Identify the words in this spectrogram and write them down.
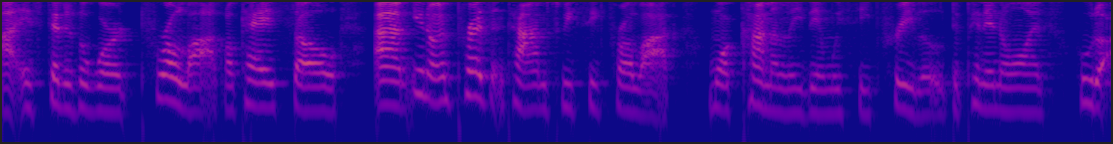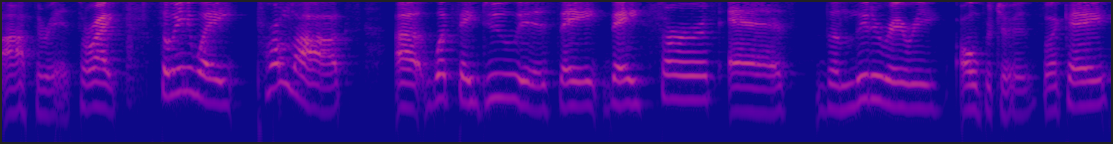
uh, instead of the word prologue. Okay, so um, you know, in present times we see prologue more commonly than we see prelude, depending on who the author is. All right. So anyway, prologues. Uh, what they do is they they serve as the literary overtures. Okay,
